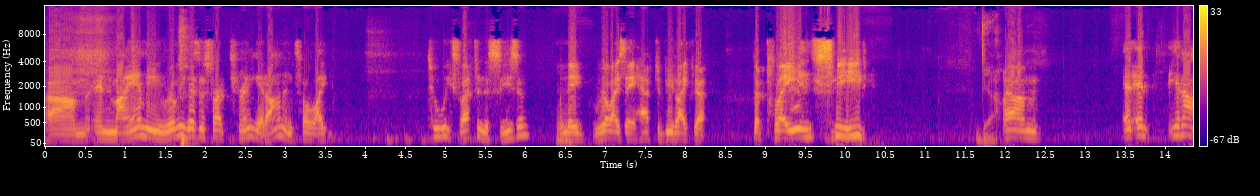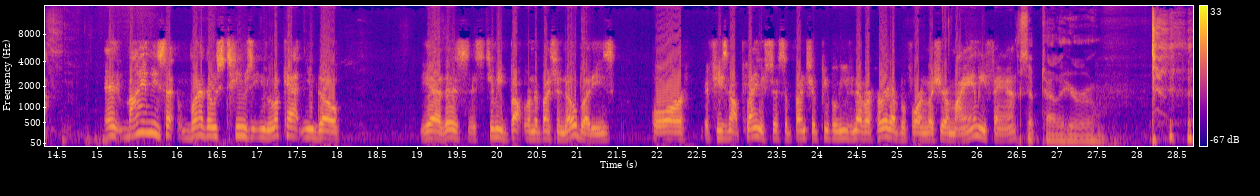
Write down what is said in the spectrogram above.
Um, and Miami really doesn't start turning it on until like two weeks left in the season when they realize they have to be like the the play-in seed. Yeah. Um, and and you know, and Miami's one of those teams that you look at and you go, yeah, there's it's Jimmy Butler and a bunch of nobodies, or if he's not playing, it's just a bunch of people you've never heard of before, unless you're a Miami fan. Except Tyler Herro.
